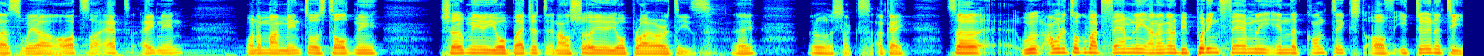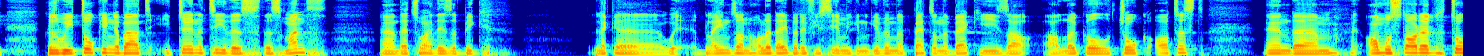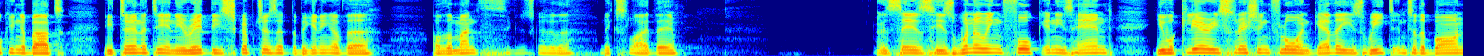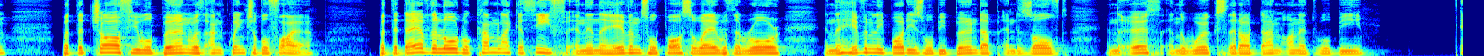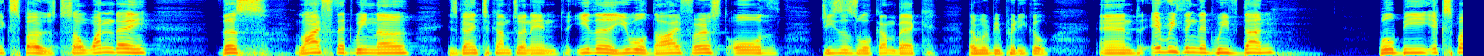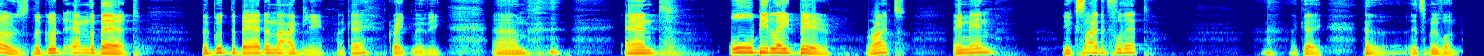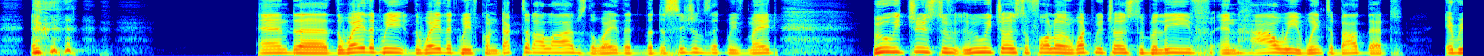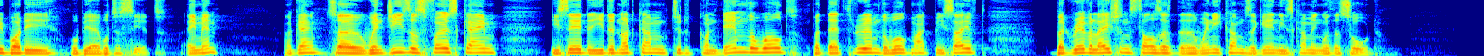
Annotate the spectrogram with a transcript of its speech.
us where our hearts are at. Amen. One of my mentors told me, Show me your budget and I'll show you your priorities. Hey? Oh, shucks. Okay. So I want to talk about family, and I'm going to be putting family in the context of eternity because we're talking about eternity this, this month. Uh, that's why there's a big, like a Blaine's on holiday, but if you see him, you can give him a pat on the back. He's our, our local chalk artist. And um, almost started talking about eternity, and he read these scriptures at the beginning of the of the month. Just go to the next slide there. It says, His winnowing fork in his hand, he will clear his threshing floor and gather his wheat into the barn, but the chaff he will burn with unquenchable fire. But the day of the Lord will come like a thief, and then the heavens will pass away with a roar, and the heavenly bodies will be burned up and dissolved, and the earth and the works that are done on it will be exposed. So one day, this life that we know is going to come to an end. Either you will die first, or Jesus will come back. That would be pretty cool. And everything that we've done will be exposed the good and the bad the good, the bad, and the ugly. Okay, great movie. Um, and all be laid bare, right? Amen. You excited for that? Okay, let's move on. and uh, the way that we, the way that we've conducted our lives, the way that the decisions that we've made, who we choose to, who we chose to follow, and what we chose to believe, and how we went about that, everybody will be able to see it. Amen. Okay? So when Jesus first came, he said he did not come to condemn the world, but that through him the world might be saved. But Revelations tells us that when he comes again, he's coming with a sword.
